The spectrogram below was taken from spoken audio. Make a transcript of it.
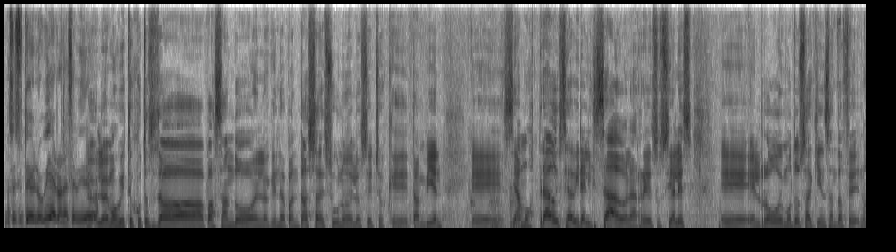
No sé si ustedes lo vieron ese video. Lo, hemos visto y justo se estaba pasando en lo que es la pantalla. Es uno de los hechos que también eh, se ha mostrado y se ha viralizado en las redes sociales. Eh, el robo de motos aquí en Santa Fe. No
